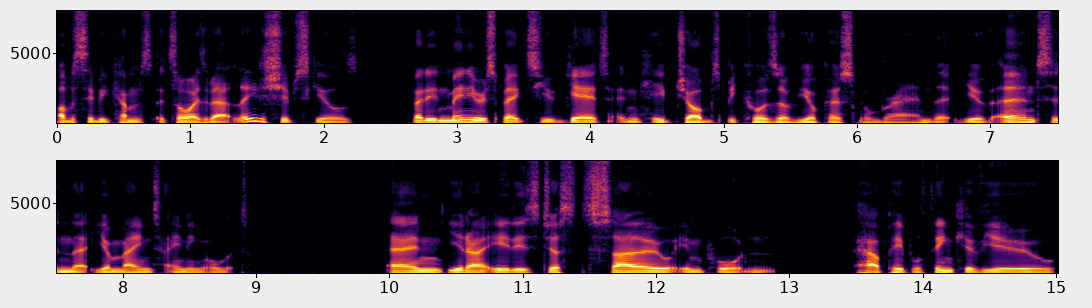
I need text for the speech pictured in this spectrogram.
Obviously, becomes it's always about leadership skills, but in many respects, you get and keep jobs because of your personal brand that you've earned and that you're maintaining all the time. And, you know, it is just so important how people think of you,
